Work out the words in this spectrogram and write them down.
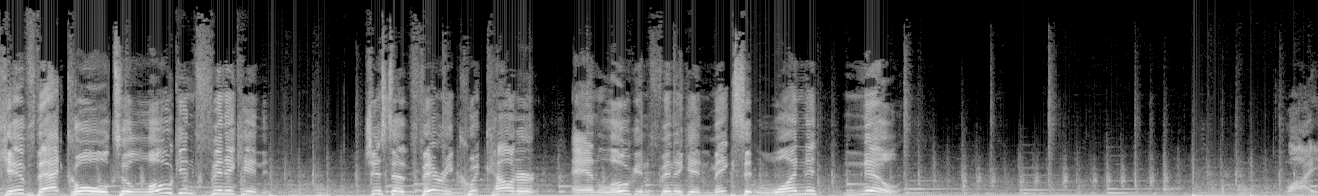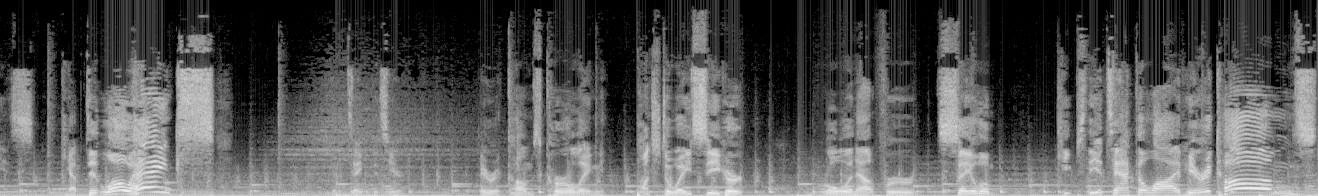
give that goal to Logan Finnegan. Just a very quick counter, and Logan Finnegan makes it 1 0. Wise kept it low. Hanks! Gonna take this here. Here it comes, curling. Punched away Siegert. Rolling out for Salem. Keeps the attack alive. Here it comes!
